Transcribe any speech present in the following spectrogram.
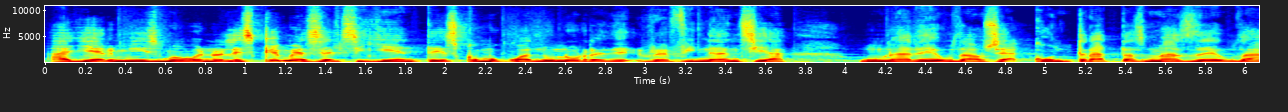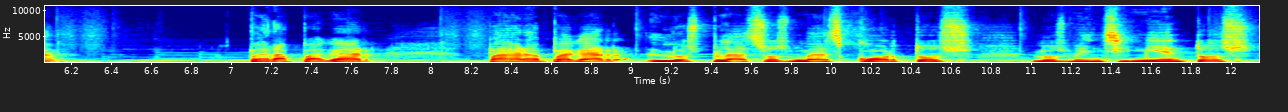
ayer mismo, bueno, el esquema es el siguiente, es como cuando uno refinancia una deuda, o sea, contratas más deuda para pagar para pagar los plazos más cortos, los vencimientos.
